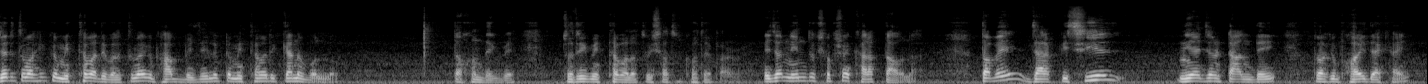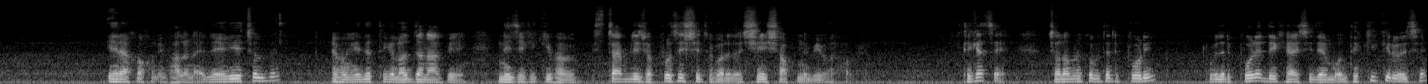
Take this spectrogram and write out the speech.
যদি তোমাকে কেউ মিথ্যাবাদী বলে তুমি আগে ভাববে যে লোকটা মিথ্যাবাদী কেন বলল? তখন দেখবে, যদি মিথ্যা বলো তুই সতর্ক হতে পারবে। এই জন্য নিন্দুক সবসময় খারাপ তাও না। তবে যারা পিছিয়ে নেওয়ার জন্য টান দেয়, তোমাকে ভয় দেখায়, এরা কখনোই ভালো না। এদের এড়িয়ে চলবে এবং এদের থেকে লজ্জা না পেয়ে নিজেকে কীভাবে স্ট্যাবলিশ বা প্রতিষ্ঠিত করে দেয়, সেই স্বপ্নে বিবাহ হবে। ঠিক আছে? চলো আমরা কবিতাটি পড়ি। কবিতাটি পড়ে দেখে আসি যে এর মধ্যে কী কী রয়েছে।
